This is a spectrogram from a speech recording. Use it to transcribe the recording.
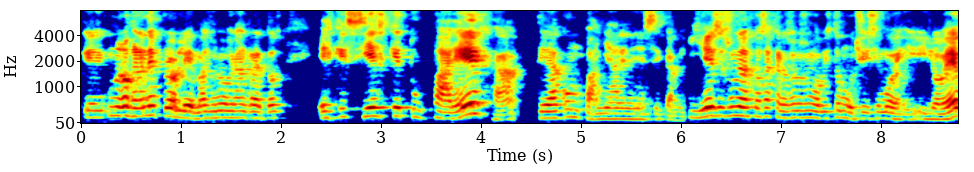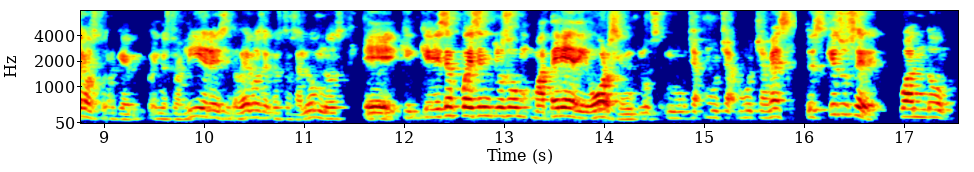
eh, uno de los grandes problemas, uno de los grandes retos es que si es que tu pareja te va a acompañar en ese camino. Y esa es una de las cosas que nosotros hemos visto muchísimo y, lo vemos porque en nuestros líderes y lo vemos en nuestros alumnos, eh, que, que esa puede ser incluso materia de divorcio, incluso muchas muchas muchas veces. Entonces, ¿qué sucede? Cuando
